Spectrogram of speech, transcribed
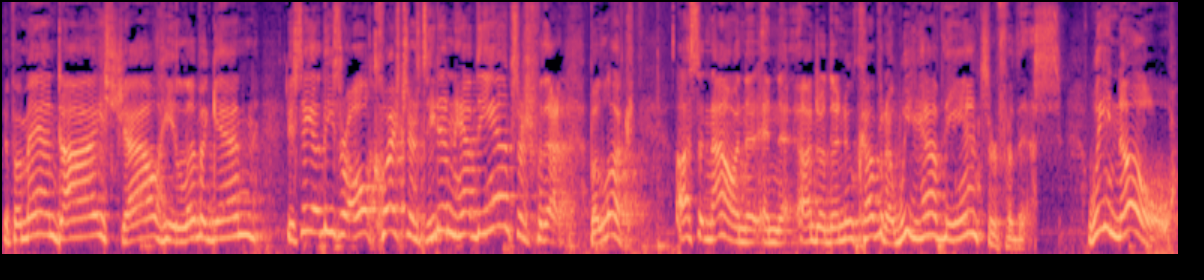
If a man die, shall he live again? You see, these are all questions. He didn't have the answers for that. But look, us and now in the, in the, under the new covenant, we have the answer for this. We know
